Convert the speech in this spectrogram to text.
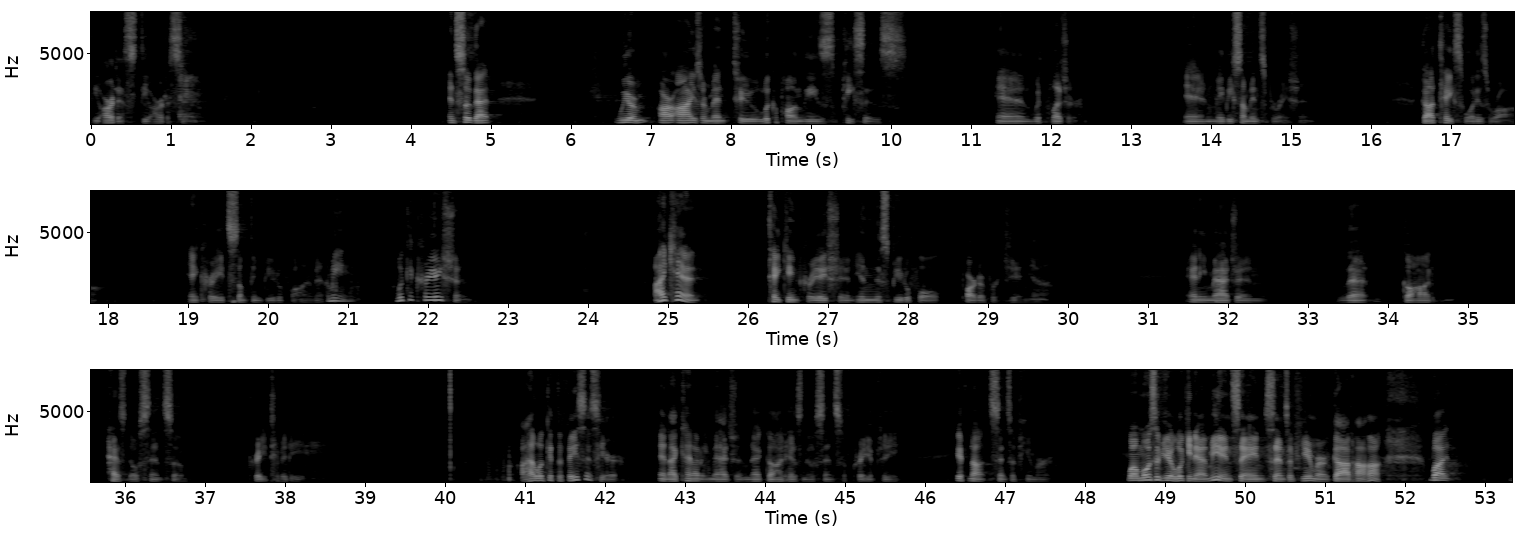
the artist, the artisan. And so that we are, our eyes are meant to look upon these pieces and with pleasure and maybe some inspiration. God takes what is raw and creates something beautiful out of it. I mean, look at creation. I can't take in creation in this beautiful part of Virginia and imagine that God has no sense of creativity. I look at the faces here, and I cannot imagine that God has no sense of creativity, if not sense of humor. Well, most of you are looking at me and saying, sense of humor, God, haha. But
